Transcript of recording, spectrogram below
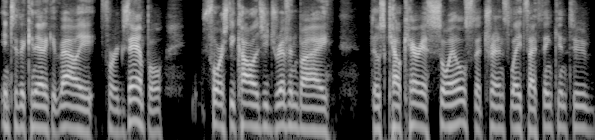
into the Connecticut Valley, for example, forest ecology driven by those calcareous soils that translates, I think, into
